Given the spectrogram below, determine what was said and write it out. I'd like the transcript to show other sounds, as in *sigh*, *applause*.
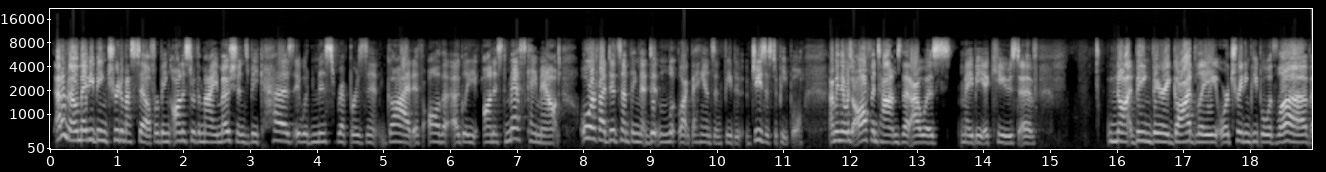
I don't know, maybe being true to myself or being honest with my emotions because it would misrepresent God if all the ugly, honest mess came out, or if I did something that didn't look like the hands and feet of Jesus to people. I mean, there was often times that I was maybe accused of not being very godly or treating people with love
